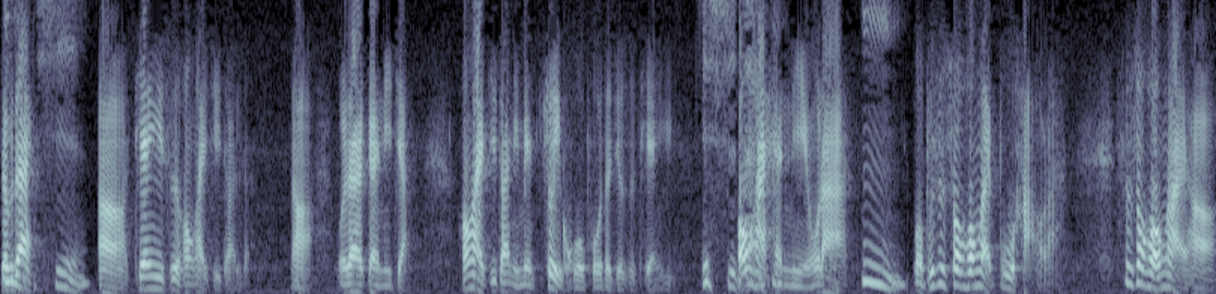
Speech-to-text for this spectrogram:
对不对？嗯是，啊，天意是红海集团的啊，我再跟你讲，红海集团里面最活泼的就是天域，是，红海很牛啦。嗯，我不是说红海不好啦，是说红海哈、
